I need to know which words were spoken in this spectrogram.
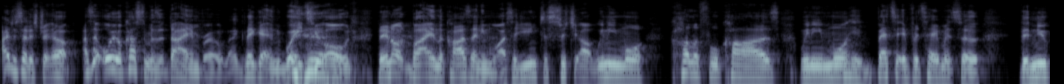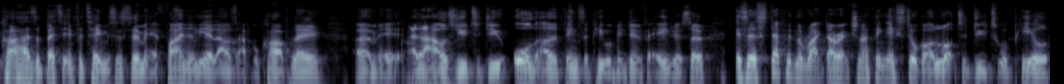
I just said it straight up. I said, "All your customers are dying, bro. Like they're getting way too old. They're not buying the cars anymore." I said, "You need to switch it up. We need more colorful cars. We need more hmm. better infotainment." So the new car has a better infotainment system. It finally allows Apple CarPlay. Um, it allows you to do all the other things that people have been doing for ages. So it's a step in the right direction. I think they still got a lot to do to appeal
